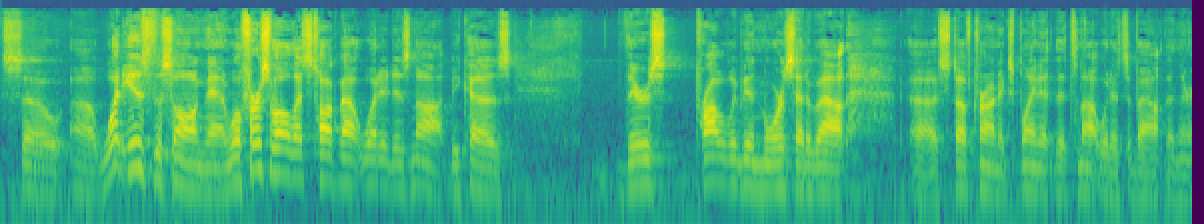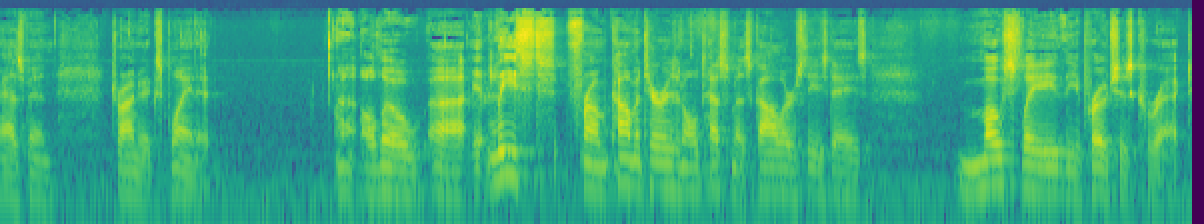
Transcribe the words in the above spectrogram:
So, uh, what is the song then? Well, first of all, let's talk about what it is not, because there's probably been more said about uh, stuff trying to explain it that's not what it's about than there has been trying to explain it. Uh, although, uh, at least from commentaries and Old Testament scholars these days, mostly the approach is correct.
